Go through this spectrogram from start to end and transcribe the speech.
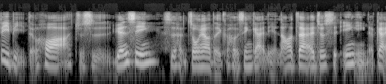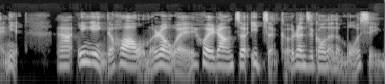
B B 的话，就是原型是很重要的一个核心概念，然后再来就是阴影的概念。那阴影的话，我们认为会让这一整个认知功能的模型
